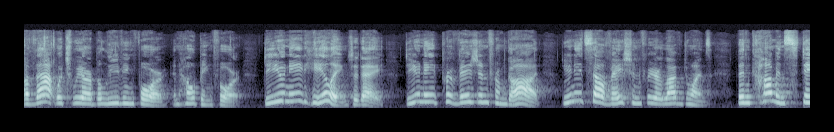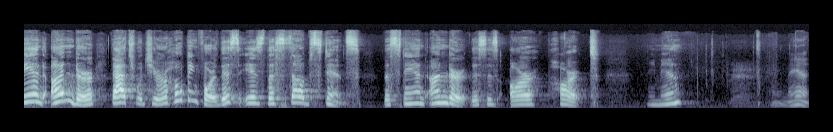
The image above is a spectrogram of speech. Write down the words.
of that which we are believing for and hoping for. Do you need healing today? Do you need provision from God? Do you need salvation for your loved ones? Then come and stand under. That's what you're hoping for. This is the substance, the stand under. This is our part. Amen? Amen.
